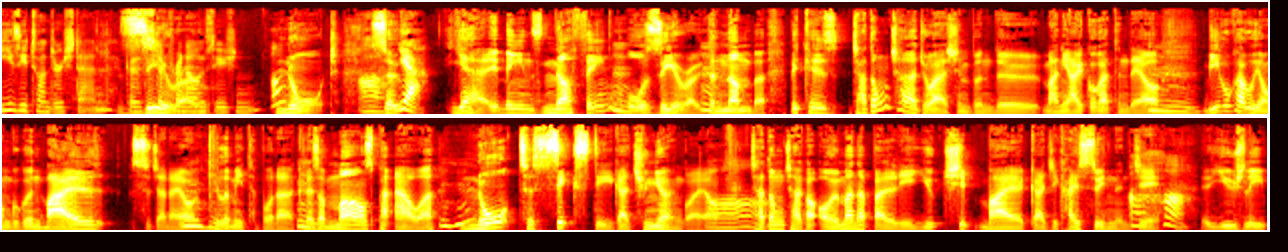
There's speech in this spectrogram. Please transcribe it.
easy to understand because the Zero. pronunciation. 어? naught. so yeah. Yeah, it means nothing or zero, the number. Because 자동차 좋아하신 분들 많이 알 것 같은데요. 미국하고 영국은 말 쓰잖아요. 킬로미터보다. 그래서 miles per hour, 0 to 60가 중요한 거예요. 자동차가 얼마나 빨리 60마일까지 갈 수 있는지. 아하. Usually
